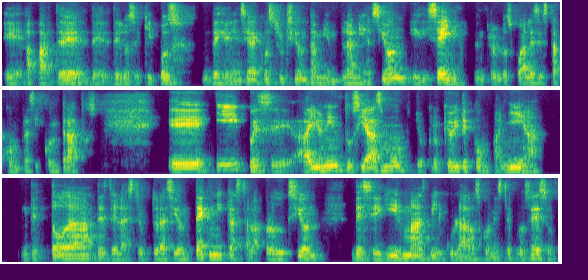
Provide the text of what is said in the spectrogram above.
eh, aparte de, los equipos de gerencia de construcción, también planeación y diseño, dentro de los cuales está compras y contratos. Eh, y pues eh, hay un entusiasmo, yo creo que hoy de compañía, de toda, desde la estructuración técnica hasta la producción, de seguir más vinculados con este proceso.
